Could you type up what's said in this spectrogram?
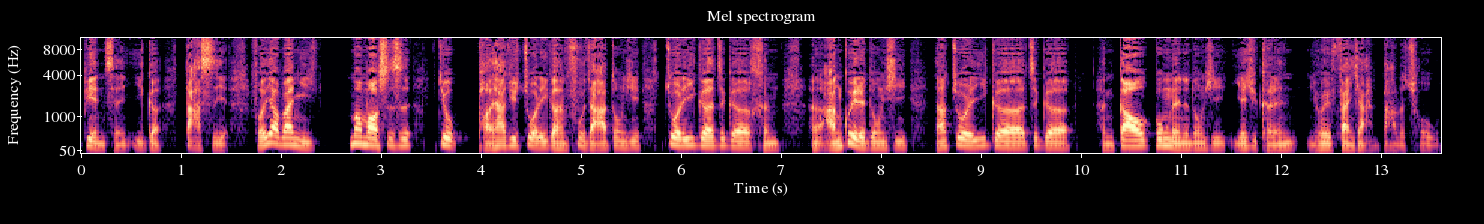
变成一个大事业。否则，要不然你冒冒失失就跑下去做了一个很复杂的东西，做了一个这个很很昂贵的东西，然后做了一个这个很高功能的东西，也许可能你会犯下很大的错误。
